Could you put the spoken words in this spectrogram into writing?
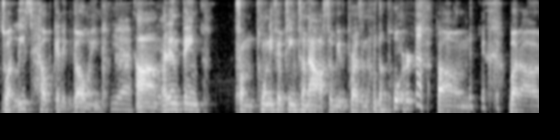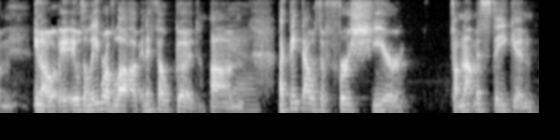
to at least help get it going. Yes. Um, yeah. I didn't think from 2015 till now I'll still be the president of the board. um, but um, you know, it, it was a labor of love and it felt good. Um, Yeah. I think that was the first year, if I'm not mistaken,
